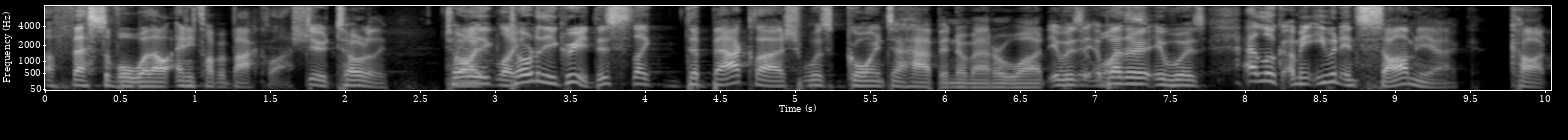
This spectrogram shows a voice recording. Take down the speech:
a festival without any type of backlash. Dude, totally. Totally, Right, like- totally agreed. This like the backlash was going to happen no matter what. It was, It was. whether it was and look, I mean, even Insomniac caught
